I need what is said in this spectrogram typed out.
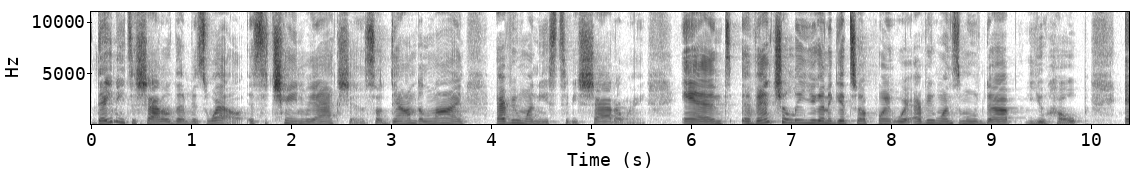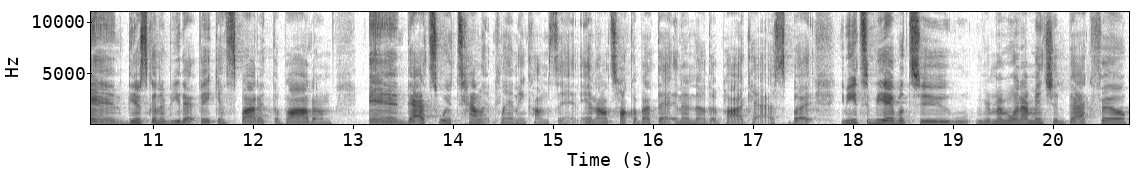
they need to shadow them as well. It's a chain reaction. So down the line, everyone needs to be shadowing. And eventually, you're going to get to a point where everyone's moved up, you hope, and there's going to be that vacant spot at the bottom. And that's where talent planning comes in. And I'll talk about that in another podcast. But you need to be able to remember when I mentioned backfill,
